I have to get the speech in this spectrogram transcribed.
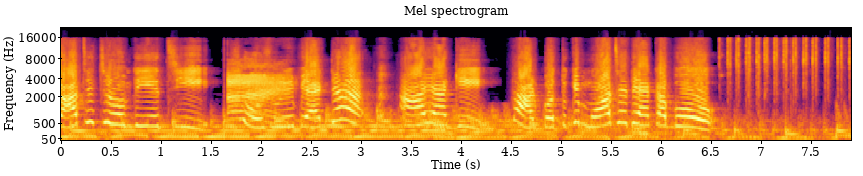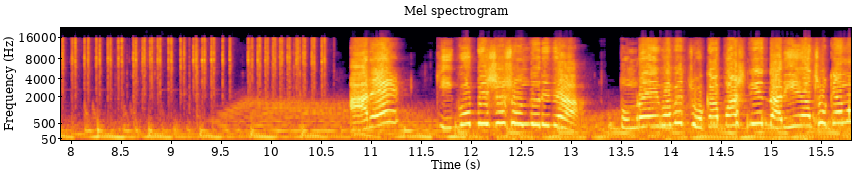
গাছে শ্রম দিয়েছি। শ্বশুরের বেটা আয় আগে, তারপর তোকে মজা দেখাবো। আরে কি গো বিশ্ব সুন্দরীরা? তোমরা এভাবে চোকা পাশ নিয়ে দাঁড়িয়ে আছো কেন?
